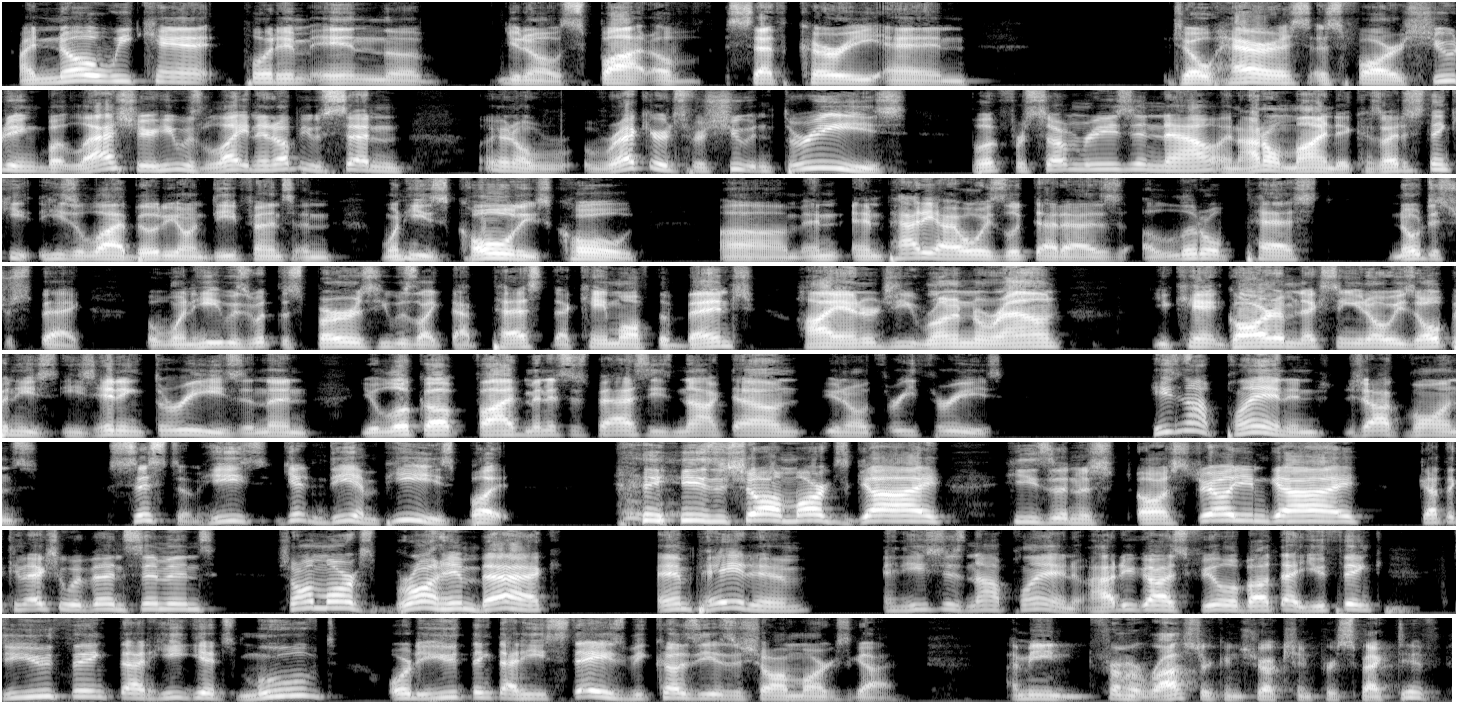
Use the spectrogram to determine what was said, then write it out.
I know we can't put him in the you know spot of Seth Curry and Joe Harris as far as shooting, but last year he was lighting it up. He was setting you know records for shooting threes. But for some reason now, and I don't mind it because I just think he, he's a liability on defense. And when he's cold, he's cold. Um, and and Patty, I always looked at as a little pest. No disrespect, but when he was with the Spurs, he was like that pest that came off the bench, high energy, running around. You can't guard him. Next thing you know, he's open. He's he's hitting threes, and then you look up. Five minutes has passed. He's knocked down, you know, three threes. He's not playing in Jacque Vaughn's system. He's getting DNPs, but he's a Sean Marks guy. He's an Australian guy, got the connection with Ben Simmons. Sean Marks brought him back and paid him, and he's just not playing. How do you guys feel about that? You think, do you think that he gets moved, or do you think that he stays because he is a Sean Marks guy? I mean, from a roster construction perspective,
